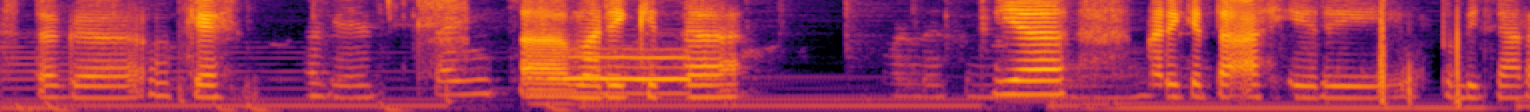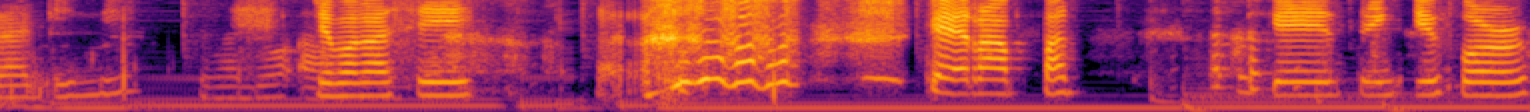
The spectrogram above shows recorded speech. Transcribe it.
Astaga, oke. Oke, thank you. Eh, mari kita. Iya, mari kita akhiri pembicaraan ini. dengan doa. Terima kasih. Kayak rapat. Oke, thank you for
